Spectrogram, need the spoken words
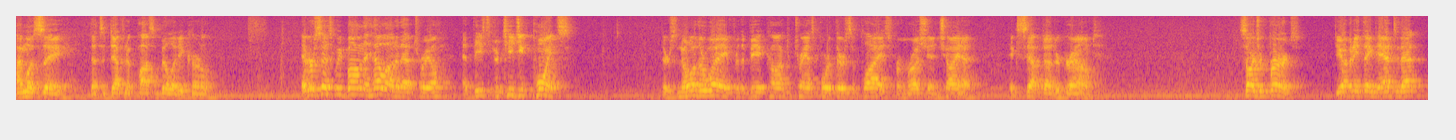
I must say, that's a definite possibility, Colonel. Ever since we bombed the hell out of that trail, at these strategic points, there's no other way for the Viet Cong to transport their supplies from Russia and China except underground. Sergeant Burns, do you have anything to add to that?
